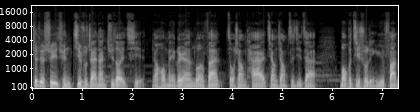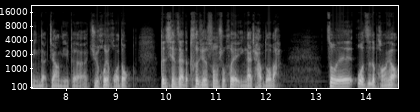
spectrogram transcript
这就是一群技术宅男聚到一起，然后每个人轮番走上台讲讲自己在某个技术领域发明的这样的一个聚会活动，跟现在的科学松鼠会应该差不多吧。作为沃兹的朋友，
